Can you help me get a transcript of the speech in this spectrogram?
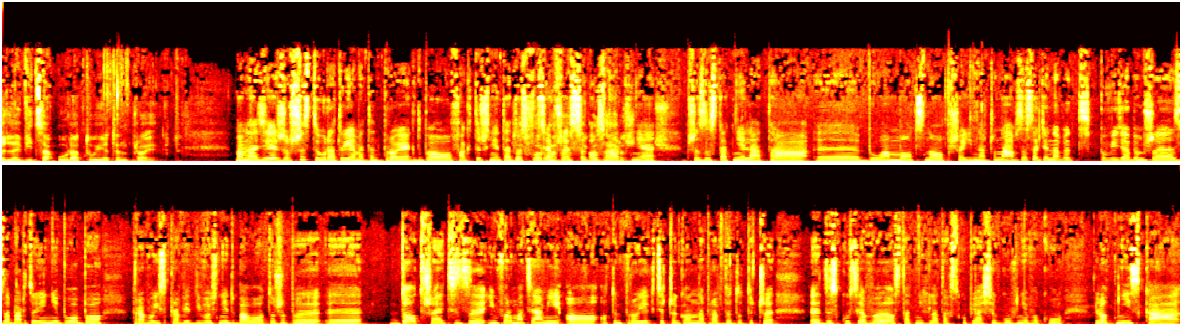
czy lewica uratuje ten projekt? Mam nadzieję, że wszyscy uratujemy ten projekt, bo faktycznie ta Platforma dyskusja przez ostatnie, zarżnąć. przez ostatnie lata y, była mocno przeinaczona, a w zasadzie nawet powiedziałabym, że za bardzo jej nie było, bo Prawo i Sprawiedliwość nie dbało o to, żeby y, dotrzeć z informacjami o, o tym projekcie, czego on naprawdę dotyczy. Y, Dyskusja w ostatnich latach skupiała się głównie wokół lotniska.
